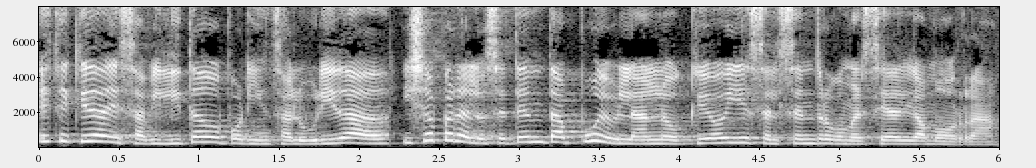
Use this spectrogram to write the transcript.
Este queda deshabilitado por insalubridad y ya para los 70 pueblan lo que hoy es el centro comercial Gamorra.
